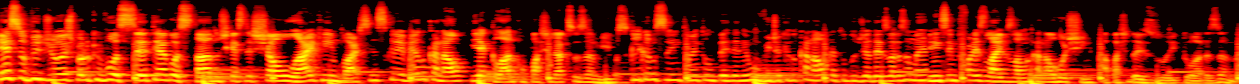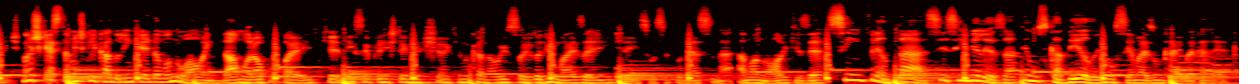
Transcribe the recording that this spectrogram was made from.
Esse é o vídeo de hoje. Espero que você tenha gostado. Não esquece de deixar o like aí embaixo, se inscrever no canal e, é claro, compartilhar com seus amigos. Clica no sininho também pra não perder nenhum vídeo aqui do canal, que é todo dia 10 horas da manhã. E a gente sempre faz lives lá no canal Roxinho, a partir das 8 horas da noite. Não esquece também de clicar no link aí da manual, hein? Dá uma moral pro pai aí, porque nem sempre a gente tem merchan aqui no canal e isso ajuda demais a gente aí, se você puder assinar a manual e quiser se enfrentar, se, se embelezar, ter uns cabelos e não ser mais um caiba careca.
